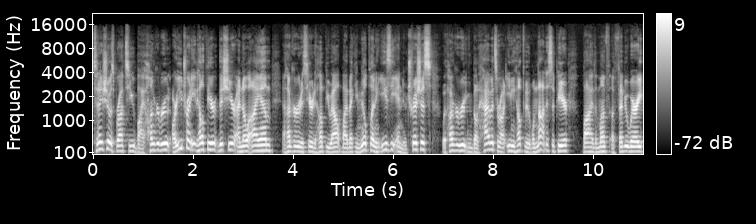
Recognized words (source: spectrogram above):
Today's show is brought to you by Hungryroot. Are you trying to eat healthier this year? I know I am, and Hungryroot is here to help you out by making meal planning easy and nutritious. With Hungryroot, you can build habits around eating healthy that will not disappear by the month of February.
